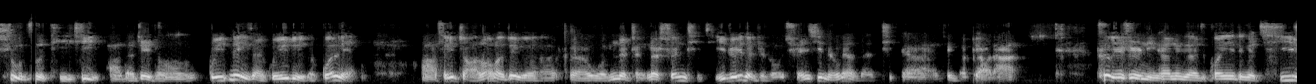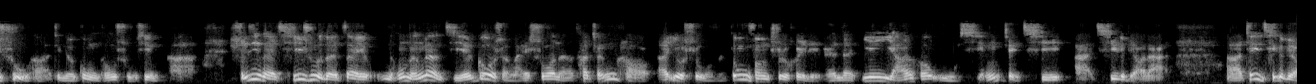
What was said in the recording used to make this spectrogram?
数字体系啊的这种规内在规律的关联，啊，所以找到了这个呃我们的整个身体脊椎的这种全息能量的体呃这个表达，特别是你看那个关于这个七数哈这个共同属性啊，实际呢七数的在从能量结构上来说呢，它正好啊又是我们东方智慧里面的阴阳和五行这七啊七个表达，啊这七个表。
